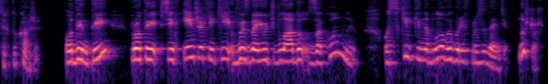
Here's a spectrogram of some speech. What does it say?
Це хто каже? Один ти проти всіх інших, які визнають владу законною, оскільки не було виборів президентів. Ну що ж,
